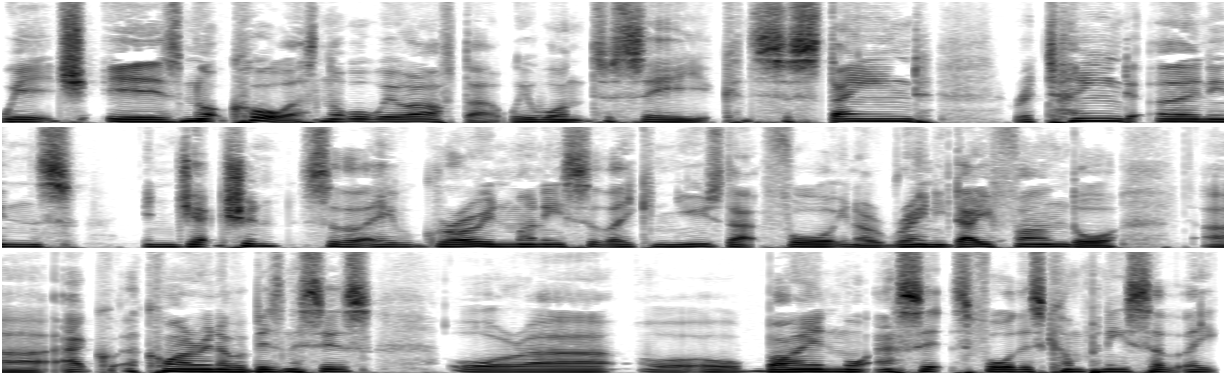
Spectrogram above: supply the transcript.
which is not core. That's not what we're after. We want to see sustained, retained earnings injection so that they grow in money so they can use that for you know rainy day fund or uh, acquiring other businesses or, uh, or, or buying more assets for this company so that they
